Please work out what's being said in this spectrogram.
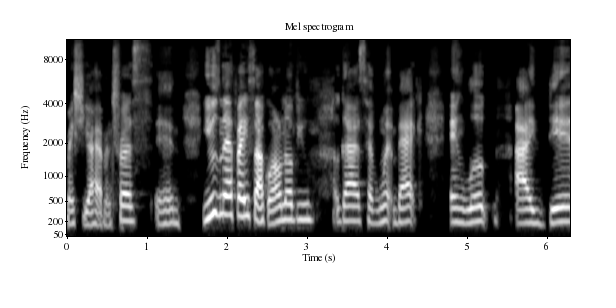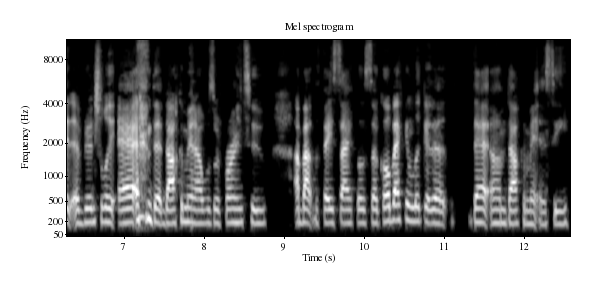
Make sure y'all having trust and using that faith cycle. I don't know if you guys have went back and looked. I did eventually add that document I was referring to about the faith cycle. So go back and look at that, that um, document and see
